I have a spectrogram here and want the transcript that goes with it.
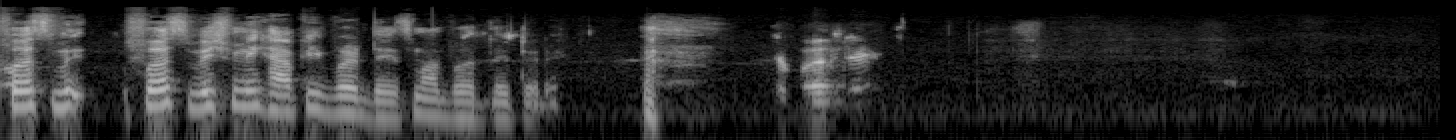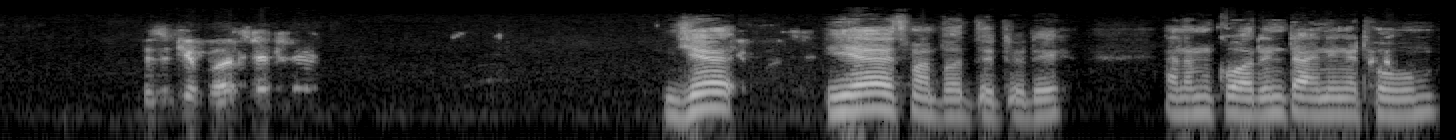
first, first wish me happy birthday. It's my birthday today. your birthday? Is it your birthday today? Yeah, yeah, it's my birthday today, and I'm quarantining at home.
